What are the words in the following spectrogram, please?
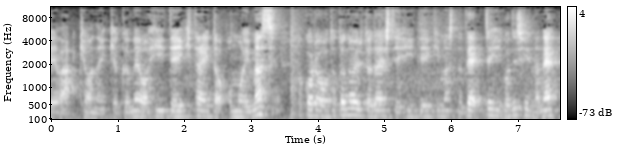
では今日の1曲目を弾いていきたいと思います。心を整えると題して弾いていきますのでぜひご自身のね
